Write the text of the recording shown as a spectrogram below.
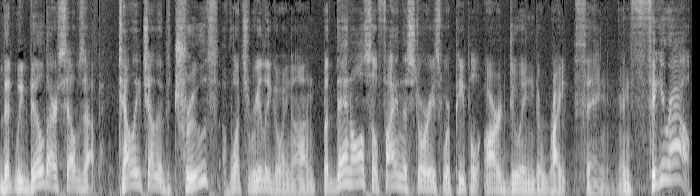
that we build ourselves up tell each other the truth of what's really going on, but then also find the stories where people are doing the right thing and figure out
